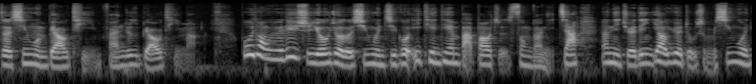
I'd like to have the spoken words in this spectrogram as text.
的新闻标题，反正就是标题嘛。不同于历史悠久的新闻机构，一天天把报纸送到你家，让你决定要阅读什么新闻。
